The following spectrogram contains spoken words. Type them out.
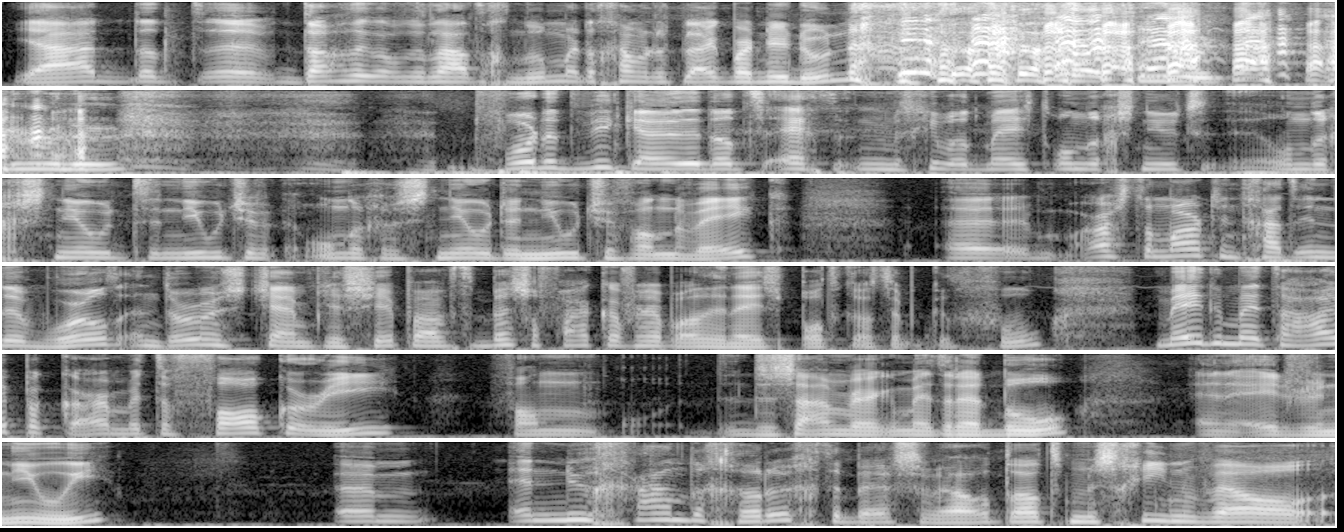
Ja, dat eh, dacht ik dat we later gaan doen, maar dat gaan we dus blijkbaar nu doen. Tuurlijk, doen we nu. Voor dit weekend, dat is echt misschien wel het meest ondergesneeuwd, ondergesneeuwd nieuwtje, ondergesneeuwde nieuwtje van de week. Eh Aston Martin gaat in de World Endurance Championship, waar we het best wel vaak over hebben in deze podcast, heb ik het gevoel. Mede met de hypercar, met de Valkyrie van de samenwerking met Red Bull en Adrian Newey. Ehm, en nu gaan de geruchten best wel dat misschien wel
